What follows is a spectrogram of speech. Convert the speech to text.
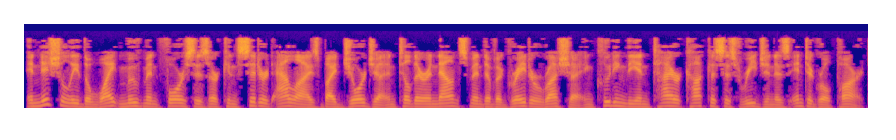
Initially the White Movement forces are considered allies by Georgia until their announcement of a Greater Russia including the entire Caucasus region as integral part.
